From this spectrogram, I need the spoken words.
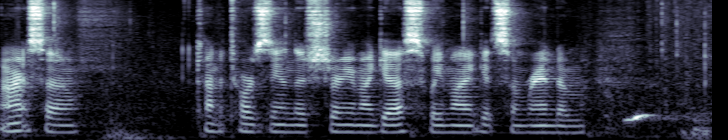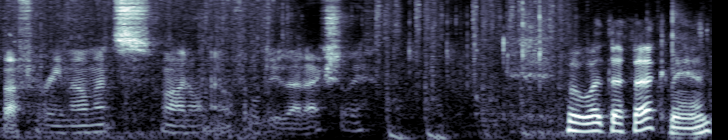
Alright, so kind of towards the end of the stream, I guess, we might get some random buffery moments. Well, I don't know if it'll do that actually. Well, what the fuck, man?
